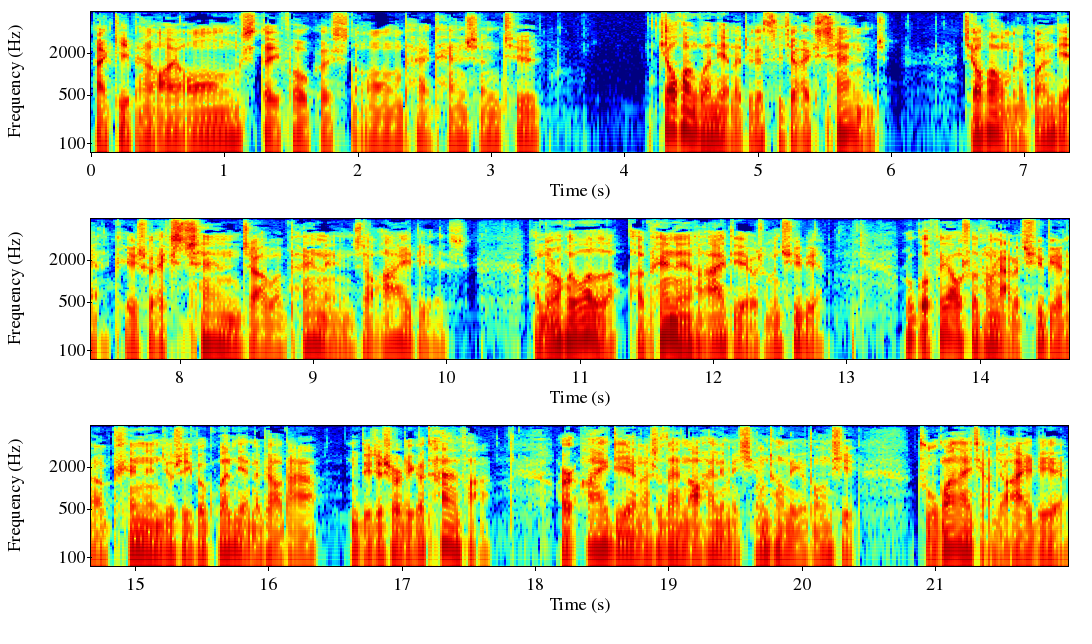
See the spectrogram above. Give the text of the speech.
那 keep an eye on，stay focused on，pay attention to。交换观点的这个词叫 exchange。交换我们的观点，可以说 exchange our opinions or ideas。很多人会问了，opinion 和 idea 有什么区别？如果非要说他们俩的区别呢，opinion 就是一个观点的表达，你对这事儿的一个看法，而 idea 呢是在脑海里面形成的一个东西。主观来讲叫 idea，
